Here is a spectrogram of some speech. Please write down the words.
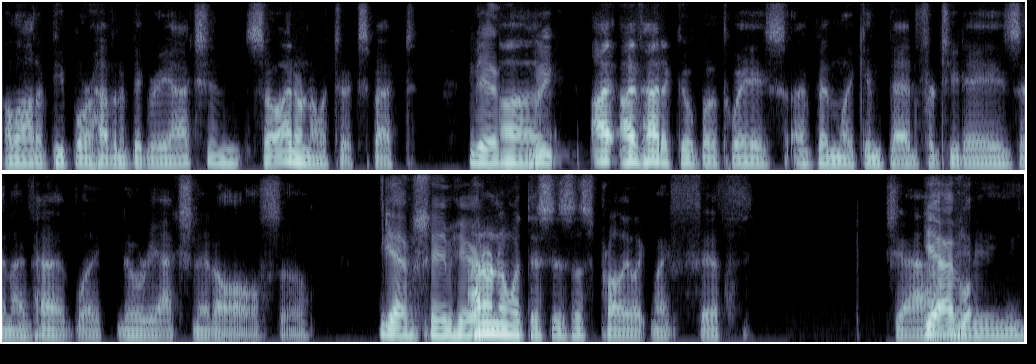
a lot of people are having a big reaction. So I don't know what to expect. Yeah. Uh, I, I've had it go both ways. I've been like in bed for two days and I've had like no reaction at all. So yeah, same here. I don't know what this is. This is probably like my fifth jab. Yeah, I've- maybe.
